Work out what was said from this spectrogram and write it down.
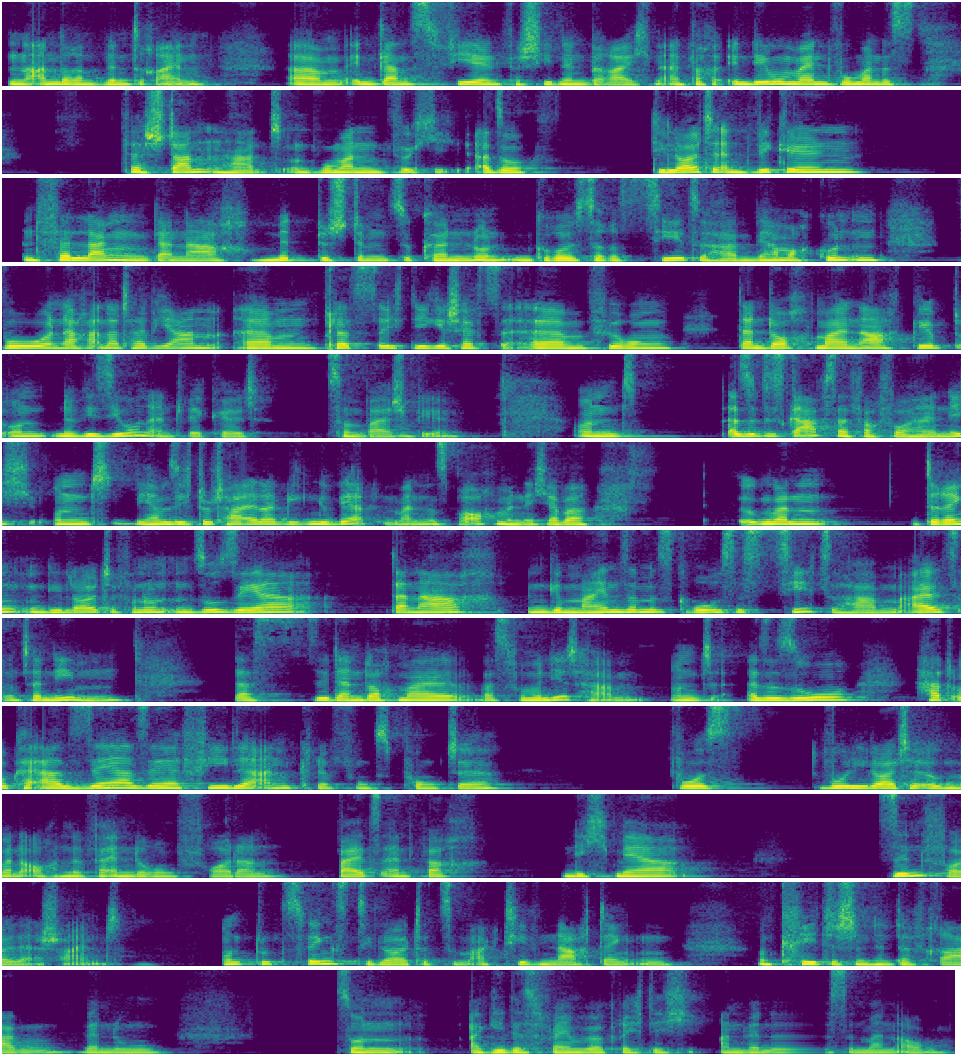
einen anderen Wind rein ähm, in ganz vielen verschiedenen Bereichen. Einfach in dem Moment, wo man das verstanden hat und wo man wirklich, also die Leute entwickeln ein Verlangen danach mitbestimmen zu können und ein größeres Ziel zu haben. Wir haben auch Kunden, wo nach anderthalb Jahren ähm, plötzlich die Geschäftsführung dann doch mal nachgibt und eine Vision entwickelt, zum Beispiel. Und also das gab es einfach vorher nicht und die haben sich total dagegen gewehrt und meinen, das brauchen wir nicht. Aber irgendwann drängten die Leute von unten so sehr danach, ein gemeinsames großes Ziel zu haben als Unternehmen, dass sie dann doch mal was formuliert haben. Und also so hat OKR sehr, sehr viele Anknüpfungspunkte, wo es, wo die Leute irgendwann auch eine Veränderung fordern, weil es einfach nicht mehr sinnvoll erscheint. Und du zwingst die Leute zum aktiven Nachdenken und kritischen Hinterfragen, wenn du so ein agiles Framework richtig anwendest, in meinen Augen.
